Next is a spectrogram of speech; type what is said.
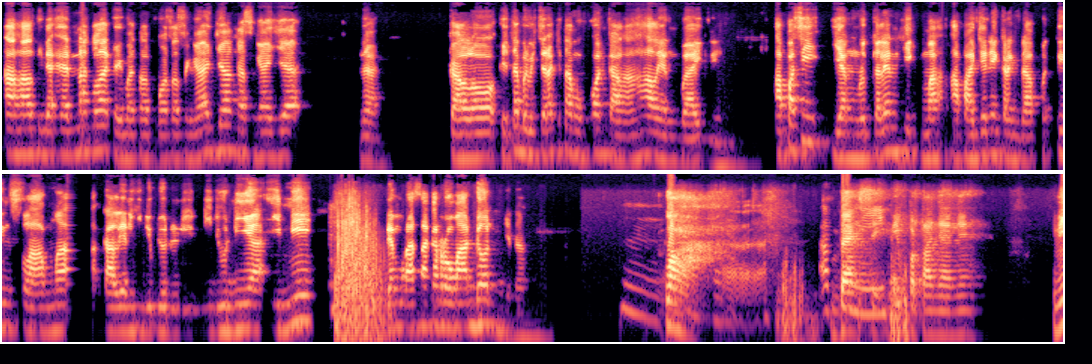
hal-hal tidak enak lah kayak batal puasa sengaja nggak sengaja. Nah, kalau kita berbicara kita move on ke hal-hal yang baik nih. Apa sih yang menurut kalian hikmah apa aja nih yang kalian dapetin selama kalian hidup di dunia, di dunia ini dan merasakan Ramadan gitu? Hmm, wah. Apa best nih? sih ini pertanyaannya. Ini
